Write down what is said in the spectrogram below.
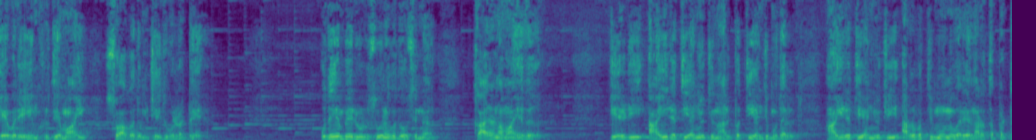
ഏവരെയും ഹൃദ്യമായി സ്വാഗതം ചെയ്തുകൊള്ളട്ടെ. ഉദയംപേരൂർ സൂനകദോസിന് കാരണമായത് എ ഡി ആയിരത്തി അഞ്ഞൂറ്റി നാൽപ്പത്തി അഞ്ച് മുതൽ ആയിരത്തി അഞ്ഞൂറ്റി അറുപത്തി മൂന്ന് വരെ നടത്തപ്പെട്ട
